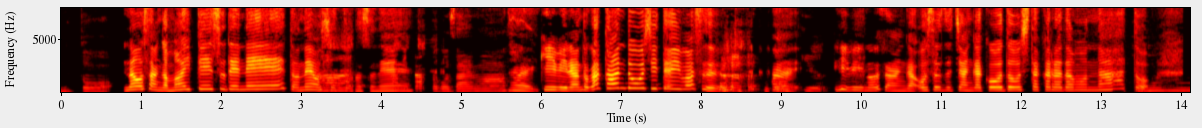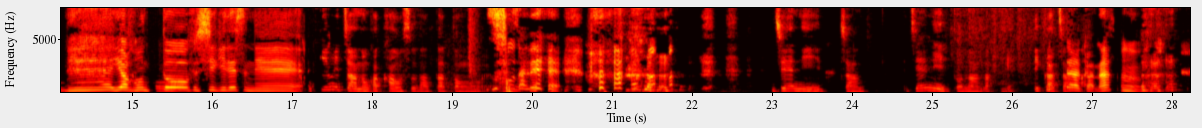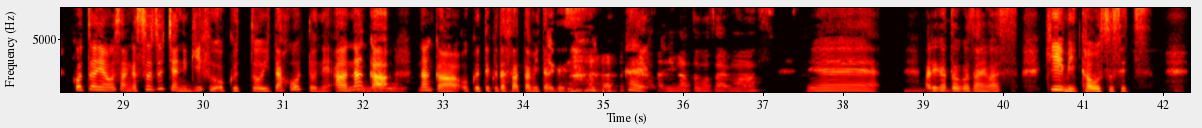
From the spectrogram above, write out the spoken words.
んと。なおさんがマイペースでね、とね、おっしゃってますね。ありがとうございます。はい。キービランドが感動しています。はい。日比野さんが、おすずちゃんが行動したからだもんなと。ねえ、いや、ほんと、不思議ですね。おきみちゃんのがカオスだったと思う。そうだね。ジェニーちゃんジェニーとなんだっけ？リカちゃん。かな？うん。コトニャオさんがすずちゃんにギフ送っといた方とね。あ、なんか、なんか送ってくださったみたいです。はい。ありがとうございます。ねえ。ありがとうございます。キーミカオス説。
